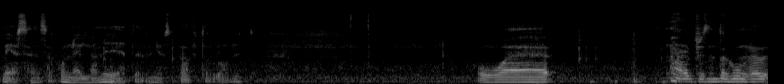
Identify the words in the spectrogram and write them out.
mer sensationella nyheten just på Aftonbladet. Och eh, här i presentationen har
